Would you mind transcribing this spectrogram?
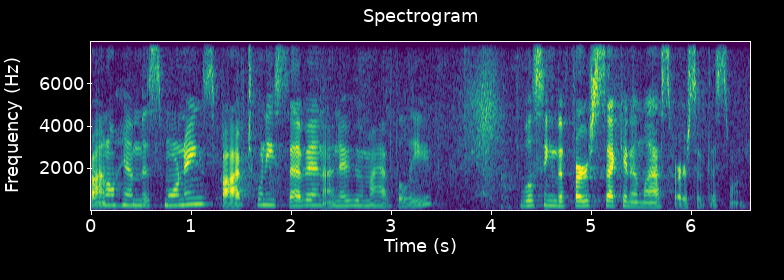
final hymn this morning's 527. I know whom I have believed. We'll sing the first, second, and last verse of this one.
